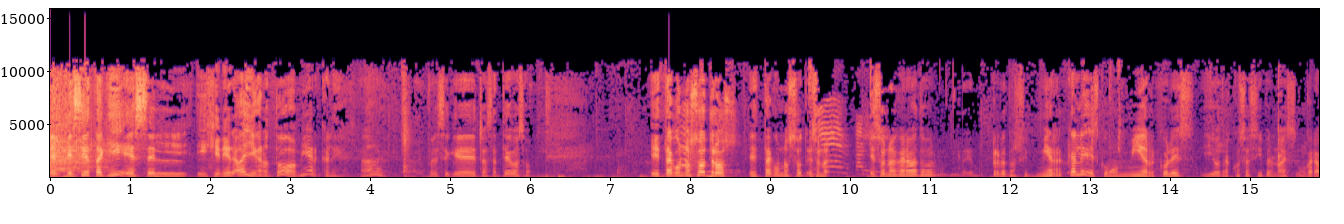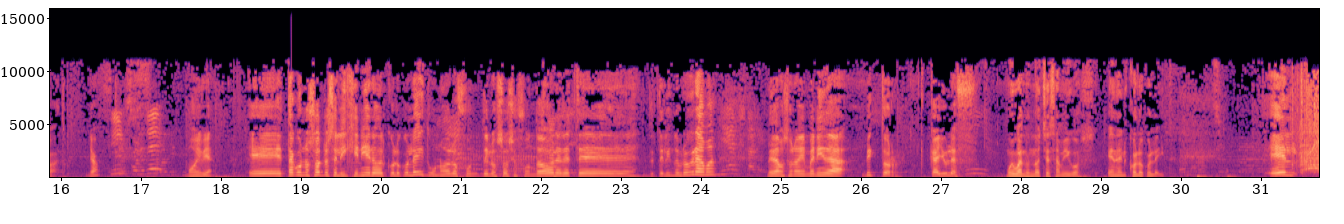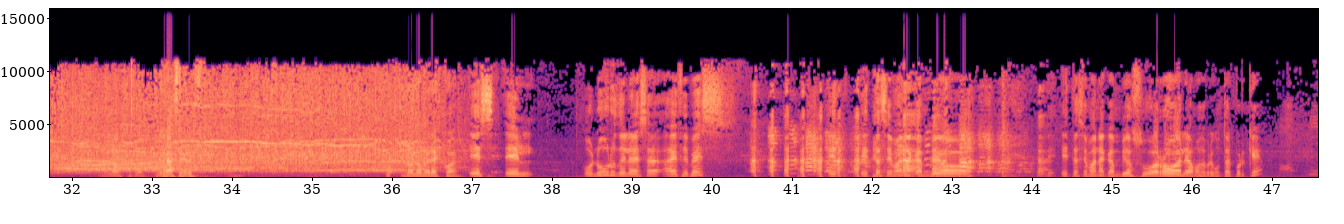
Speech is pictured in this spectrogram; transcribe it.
El que sí está aquí es el ingeniero. ¡Ay, llegaron todos! Miércoles. Ah, parece que Transantiago eso. Está con nosotros. Está con nosotros. Eso no, eso no es garabato. eh, Relato en fin. Miércoles es como miércoles y otras cosas así, pero no es un garabato. ¿Ya? Muy bien. Eh, está con nosotros el ingeniero del Colo Colate, uno de los, fun- de los socios fundadores de este, de este lindo programa. Le damos una bienvenida a Víctor Cayulef. Muy buenas noches, amigos, en el Colo Colate. Aplausos, aplausos. Gracias, gracias. No, no lo merezco, ¿eh? es el Onur de las AFPs. Esta semana cambió esta semana cambió su arroba, le vamos a preguntar por qué.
